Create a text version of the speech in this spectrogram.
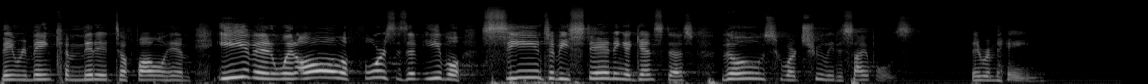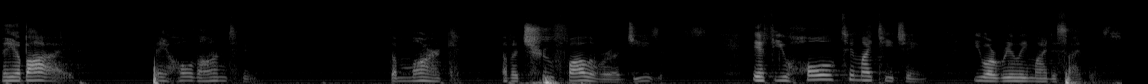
They remain committed to follow him. Even when all the forces of evil seem to be standing against us, those who are truly disciples, they remain, they abide, they hold on to the mark of a true follower of Jesus. If you hold to my teaching, you are really my disciples.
